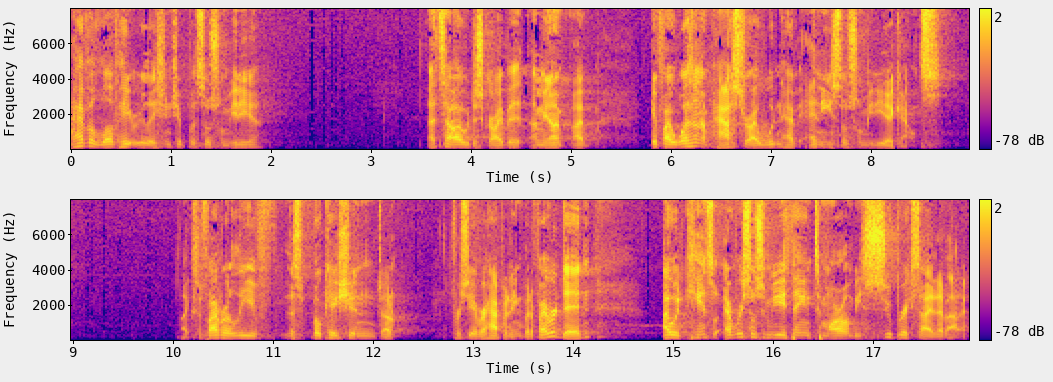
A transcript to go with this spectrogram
I have a love hate relationship with social media. That's how I would describe it. I mean, I, I, if I wasn't a pastor, I wouldn't have any social media accounts. Like, so if I ever leave this vocation, I don't foresee ever happening, but if I ever did, I would cancel every social media thing tomorrow and be super excited about it.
